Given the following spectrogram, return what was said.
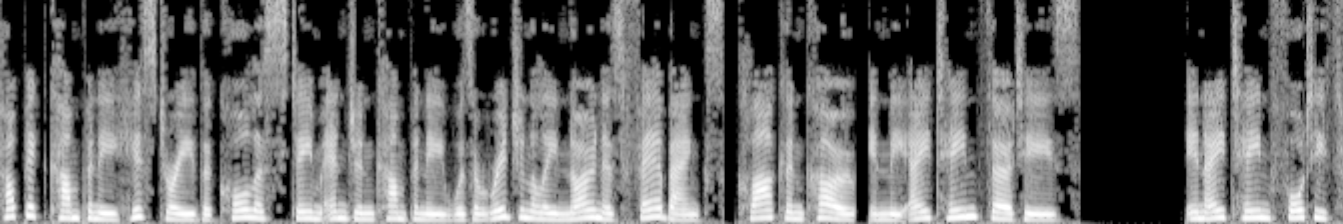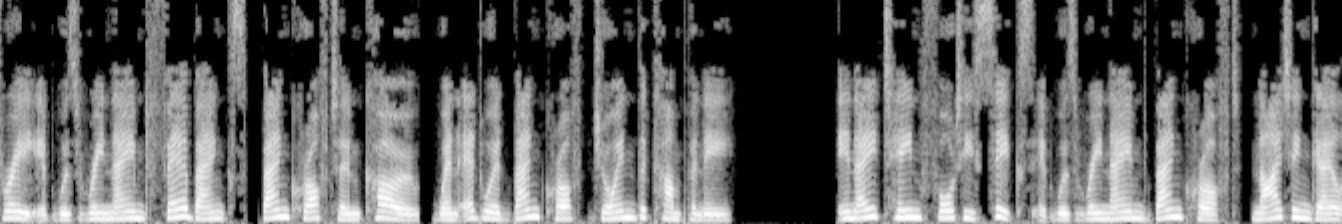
Topic company history The Corliss Steam Engine Company was originally known as Fairbanks, Clark & Co., in the 1830s. In 1843 it was renamed Fairbanks, Bancroft & Co., when Edward Bancroft joined the company. In 1846 it was renamed Bancroft, Nightingale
